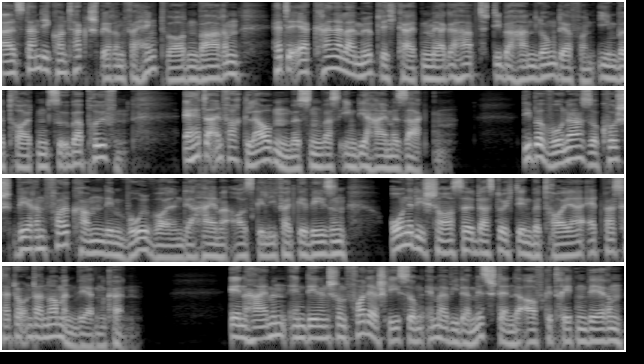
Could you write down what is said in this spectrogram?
Als dann die Kontaktsperren verhängt worden waren, hätte er keinerlei Möglichkeiten mehr gehabt, die Behandlung der von ihm Betreuten zu überprüfen. Er hätte einfach glauben müssen, was ihm die Heime sagten. Die Bewohner, so Kusch, wären vollkommen dem Wohlwollen der Heime ausgeliefert gewesen, ohne die Chance, dass durch den Betreuer etwas hätte unternommen werden können. In Heimen, in denen schon vor der Schließung immer wieder Missstände aufgetreten wären,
